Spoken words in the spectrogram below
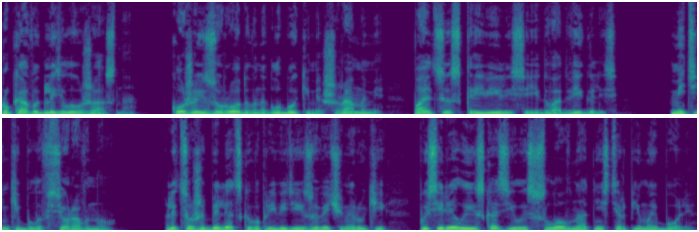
Рука выглядела ужасно. Кожа изуродована глубокими шрамами, пальцы скривились и едва двигались. Митеньке было все равно. Лицо же Белецкого при виде изувеченной руки посерело и исказилось, словно от нестерпимой боли.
